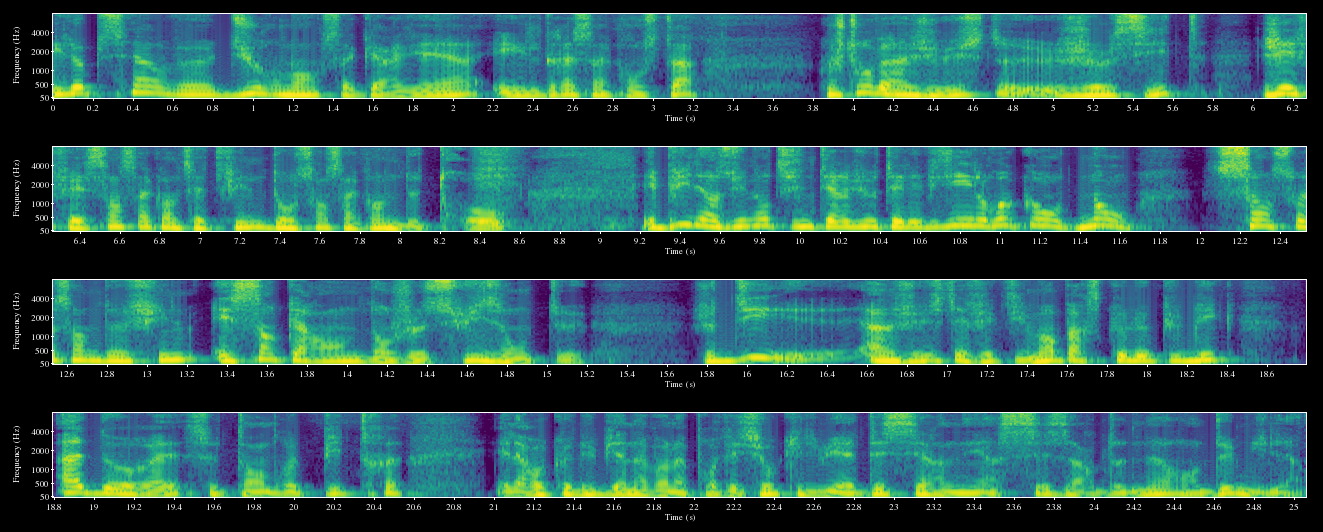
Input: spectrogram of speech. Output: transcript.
il observe durement sa carrière et il dresse un constat que je trouve injuste. Je le cite. J'ai fait 157 films, dont 150 de trop. Et puis, dans une autre interview télévisée, il recompte, non, 162 films et 140 dont je suis honteux. Je dis injuste, effectivement, parce que le public adorait ce tendre pitre et l'a reconnu bien avant la profession qui lui a décerné un César d'honneur en 2001.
